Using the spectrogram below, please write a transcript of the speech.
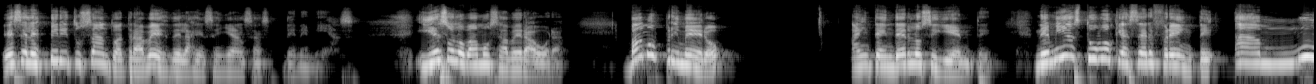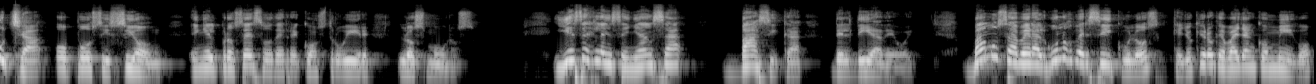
es el Espíritu Santo a través de las enseñanzas de Nehemías. Y eso lo vamos a ver ahora. Vamos primero a entender lo siguiente. Nemías tuvo que hacer frente a mucha oposición en el proceso de reconstruir los muros. Y esa es la enseñanza básica del día de hoy. Vamos a ver algunos versículos que yo quiero que vayan conmigo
